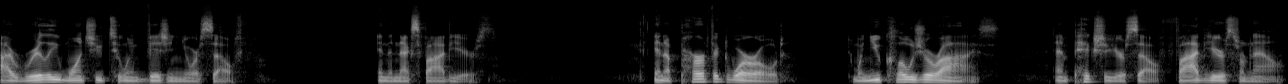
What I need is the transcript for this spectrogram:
I really want you to envision yourself in the next five years. In a perfect world, when you close your eyes and picture yourself five years from now,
